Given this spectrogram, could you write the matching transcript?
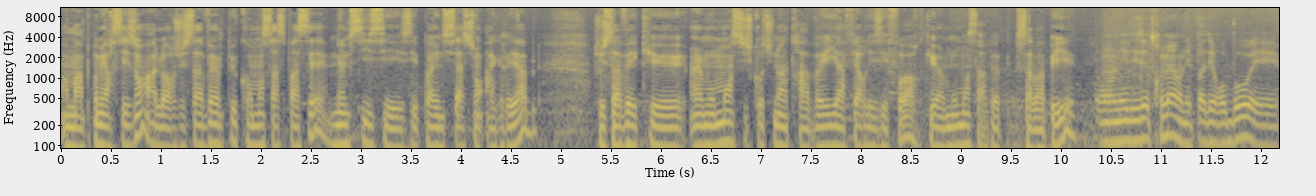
en ma première saison. Alors je savais un peu comment ça se passait, même si c'est c'est pas une situation agréable. Je savais qu'à un moment, si je continue à travailler, à faire les efforts, qu'à un moment ça va ça va payer. On est des êtres humains, on n'est pas des robots et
